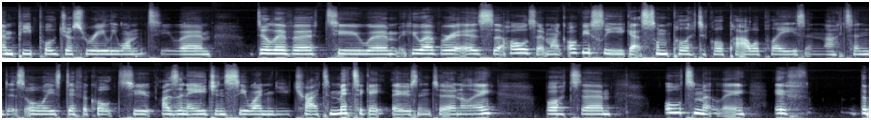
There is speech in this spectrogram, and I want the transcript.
and people just really want to um, deliver to um, whoever it is that holds them. Like obviously, you get some political power plays in that, and it's always difficult to as an agency when you try to mitigate those internally. But um, ultimately, if the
